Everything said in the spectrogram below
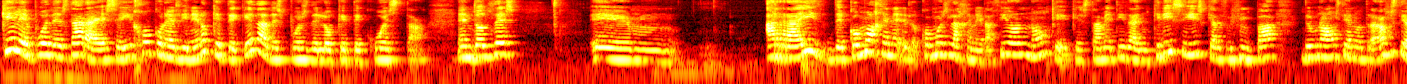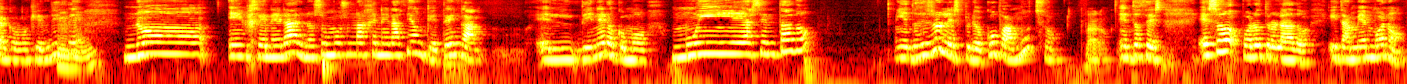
¿qué le puedes dar a ese hijo con el dinero que te queda después de lo que te cuesta? Entonces, em, a raíz de cómo, gener- cómo es la generación, ¿no? Que, que está metida en crisis, que al fin va de una hostia en otra hostia, como quien dice, no, en general, no somos una generación que tenga el dinero como muy asentado y entonces eso les preocupa mucho. Claro. Entonces, eso por otro lado. Y también, bueno,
